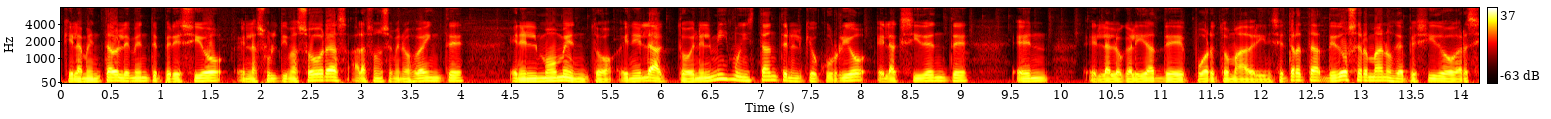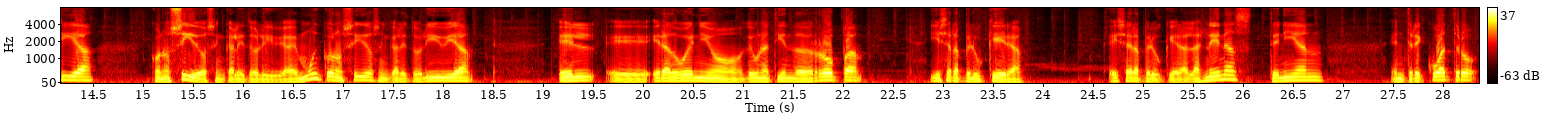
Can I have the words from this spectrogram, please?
que lamentablemente pereció en las últimas horas, a las 11 menos 20, en el momento, en el acto, en el mismo instante en el que ocurrió el accidente en, la localidad de Puerto Madryn. Se trata de dos hermanos de apellido García, conocidos en Caleta Olivia, eh, muy conocidos en Caleta Olivia. Él eh, era dueño de una tienda de ropa y ella era peluquera. Ella era peluquera. Las nenas tenían entre 4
